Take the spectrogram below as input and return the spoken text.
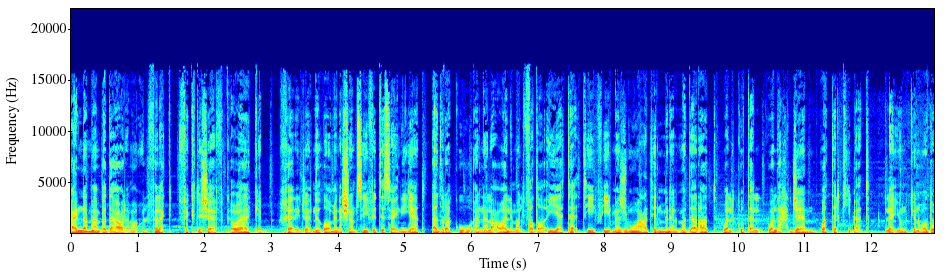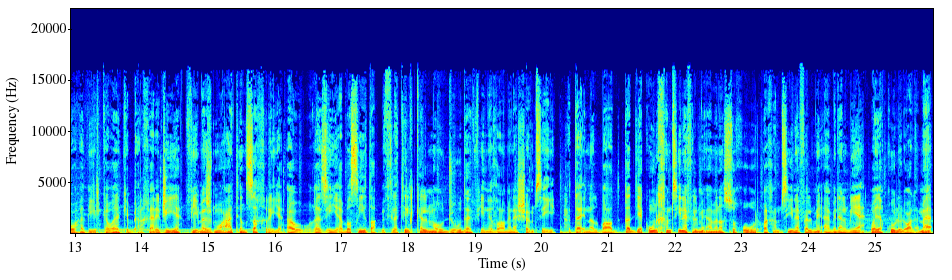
عندما بدأ علماء الفلك في اكتشاف كواكب خارج نظامنا الشمسي في التسعينيات أدركوا أن العوالم الفضائية تأتي في مجموعة من المدارات والكتل والأحجام والتركيبات. لا يمكن وضع هذه الكواكب الخارجية في مجموعات صخرية أو غازية بسيطة مثل تلك الموجودة في نظامنا الشمسي حتى إن البعض قد يكون 50% من الصخور و50% من المياه. ويقول العلماء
